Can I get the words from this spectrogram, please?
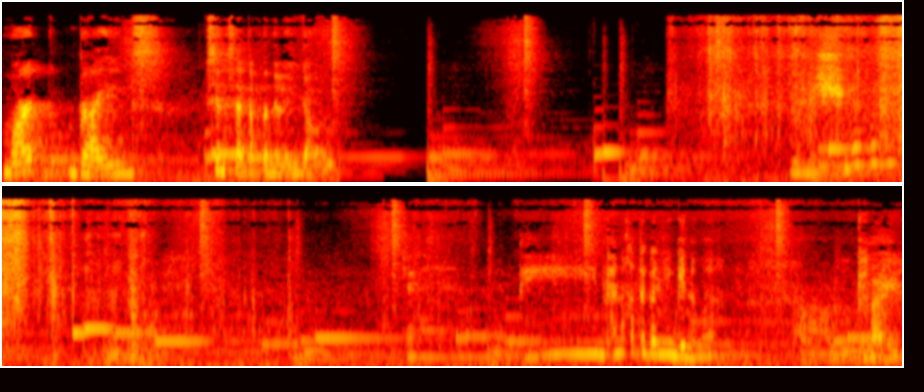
Mark Brides. Sinaset up na nila yung gown. Yan siya. Damn, gano'ng katagal yung ginawa? Uh, like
